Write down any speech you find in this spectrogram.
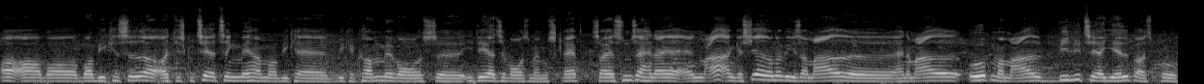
og, og hvor, hvor vi kan sidde og diskutere ting med ham, og vi kan, vi kan komme med vores øh, idéer til vores manuskript. Så jeg synes, at han er en meget engageret underviser, meget, øh, han er meget åben og meget villig til at hjælpe os på,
